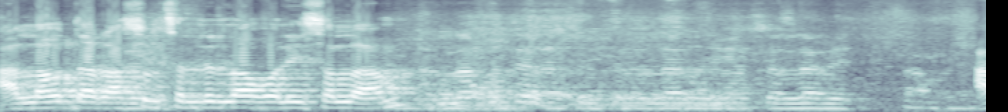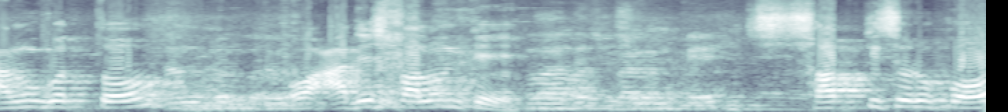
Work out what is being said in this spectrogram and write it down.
আল্লাহ তার রাসুল সাল্লাহ আলি সাল্লাম আনুগত্য ও আদেশ পালনকে সব কিছুর উপর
